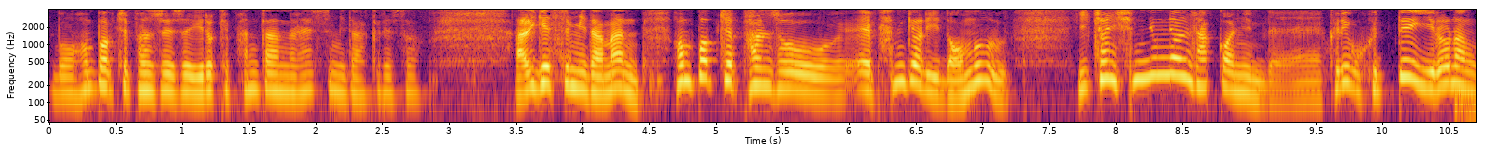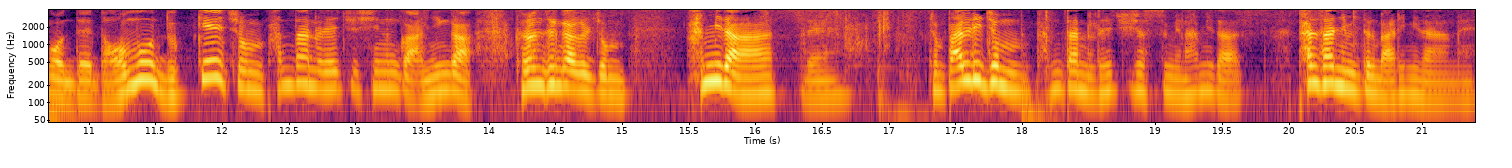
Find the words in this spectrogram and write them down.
뭐 헌법재판소에서 이렇게 판단을 했습니다. 그래서 알겠습니다만 헌법재판소의 판결이 너무 2016년 사건인데 그리고 그때 일어난 건데 너무 늦게 좀 판단을 해주시는 거 아닌가 그런 생각을 좀 합니다. 네, 좀 빨리 좀 판단을 해주셨으면 합니다. 판사님들 말입니다. 네.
